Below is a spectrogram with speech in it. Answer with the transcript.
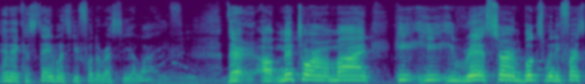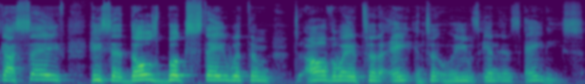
and it can stay with you for the rest of your life. There, a mentor of mine, he, he, he read certain books when he first got saved. He said those books stayed with him all the way to the eight until he was in his 80s.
